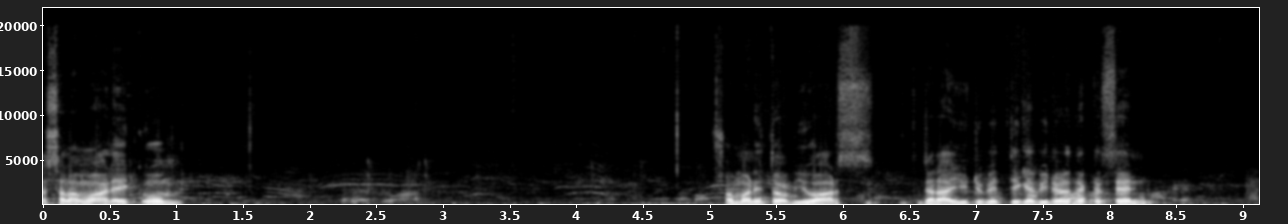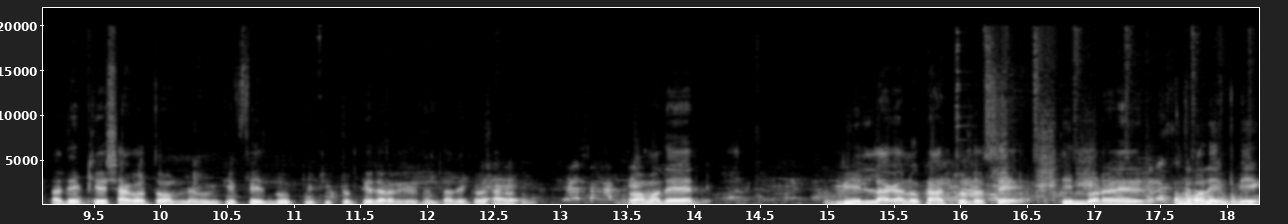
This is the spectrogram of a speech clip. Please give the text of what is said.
আসসালামু আলাইকুম। সম্মানিত ভিউয়ার্স যারা ইউটিউবের থেকে ভিডিও দেখতেছেন, তাদেরকে স্বাগতম এবং কি ফেসবুক টিকটক থেকে যারা দেখতেছেন, তাদেরকেও স্বাগতম। তো আমাদের গ্রিল লাগানো কাজ চলতেছে। তিন বর্ডারের অলিম্পিক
